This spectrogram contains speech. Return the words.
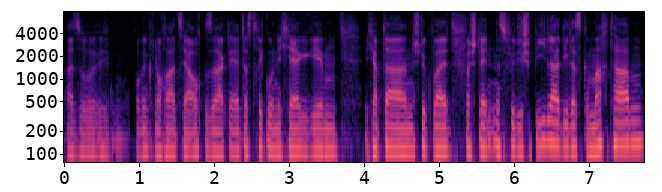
also Robin Knocher hat es ja auch gesagt, er hätte das Trikot nicht hergegeben. Ich habe da ein Stück weit Verständnis für die Spieler, die das gemacht haben,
